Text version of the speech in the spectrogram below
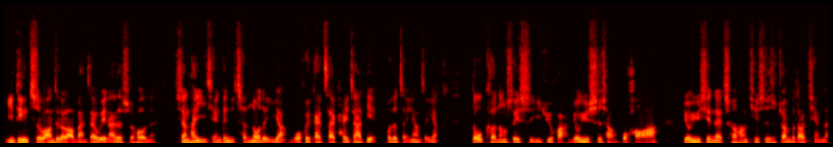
一定指望这个老板在未来的时候呢，像他以前跟你承诺的一样，我会开再开一家店或者怎样怎样，都可能随时一句话。由于市场不好啊，由于现在车行其实是赚不到钱的，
